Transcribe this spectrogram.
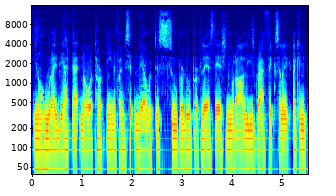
you know, would I be at that now at 13 if I'm sitting there with this super duper PlayStation with all these graphics and I, I can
